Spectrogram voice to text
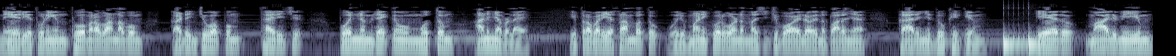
നേരിയ തുണിയും ധൂമ്രവർണവും കടിഞ്ചുവപ്പും ധരിച്ച് പൊന്നും രക്തവും മുത്തും അണിഞ്ഞവളെ ഇത്ര വലിയ സമ്പത്ത് ഒരു മണിക്കൂർ കൊണ്ട് നശിച്ചു പോയല്ലോ എന്ന് പറഞ്ഞ് കരഞ്ഞു ദുഃഖിക്കും. ഏതു മാലുമിയും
